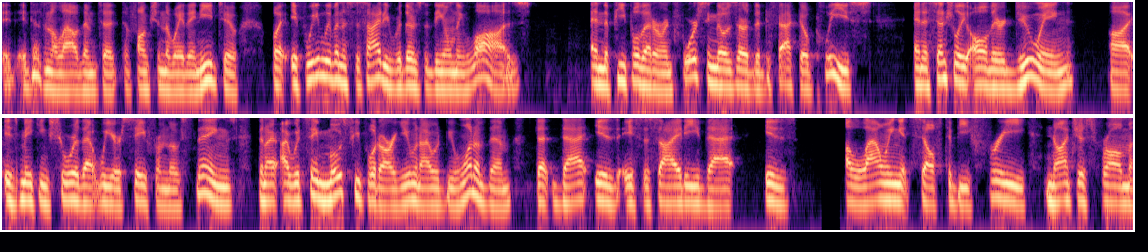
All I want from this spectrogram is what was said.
it, it, doesn't allow them to, to function the way they need to. But if we live in a society where those are the only laws, and the people that are enforcing those are the de facto police, and essentially all they're doing uh, is making sure that we are safe from those things, then I, I would say most people would argue, and I would be one of them, that that is a society that is allowing itself to be free, not just from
